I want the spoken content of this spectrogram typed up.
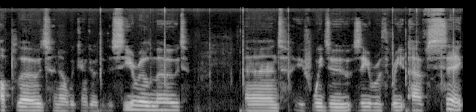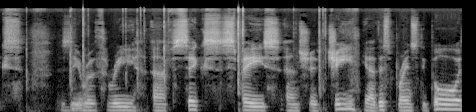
upload. Now we can go to the serial mode. And if we do 03F6, 03F6 space and Shift G, yeah, this prints the board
